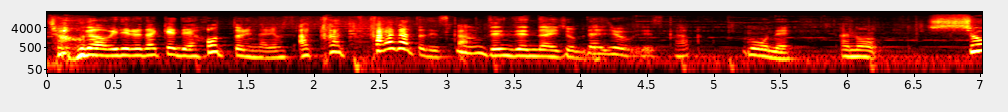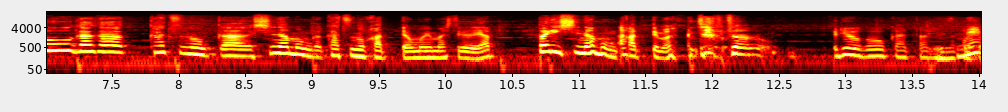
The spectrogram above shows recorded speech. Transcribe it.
生姜を入れるだけでホットになります。あか辛かったですか、うん、全然大丈夫大丈夫ですか？もうねあの生姜が勝つのかシナモンが勝つのかって思いましたけどやっぱりシナモン勝ってます。ちょっと量が多かったんですね。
